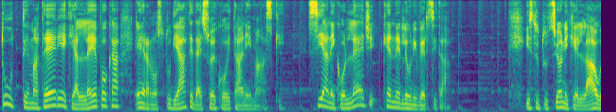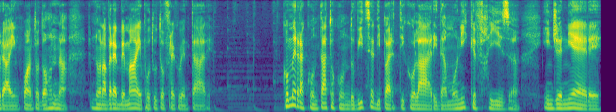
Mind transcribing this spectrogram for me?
tutte materie che all'epoca erano studiate dai suoi coetanei maschi, sia nei collegi che nelle università istituzioni che Laura, in quanto donna, non avrebbe mai potuto frequentare. Come raccontato con dovizia di particolari da Monique Fries, ingegnere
